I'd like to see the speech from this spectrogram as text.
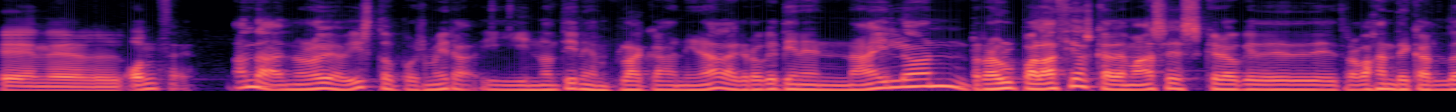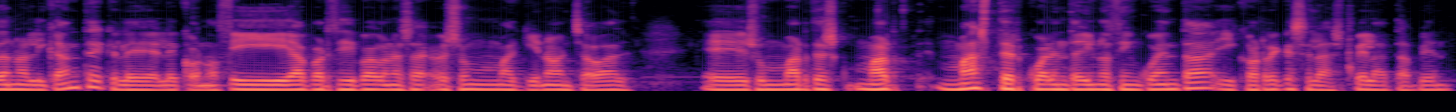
en el 11. Anda, no lo había visto, pues mira, y no tienen placa ni nada, creo que tienen nylon. Raúl Palacios, que además es, creo que de, trabaja en Decathlon Alicante, que le, conocí y ha participado con esa, es un maquinón, chaval. es un Master 4150 y corre que se las pela también.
